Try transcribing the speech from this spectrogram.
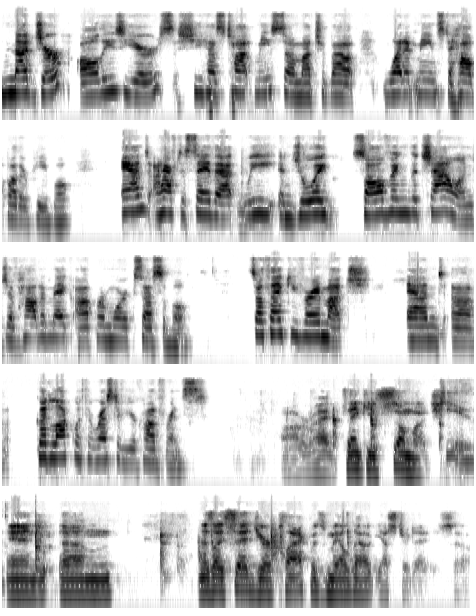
nudger all these years. She has taught me so much about what it means to help other people. And I have to say that we enjoyed solving the challenge of how to make opera more accessible. So thank you very much. And uh, good luck with the rest of your conference. All right. Thank you so much. Thank you. And um, as I said, your plaque was mailed out yesterday, so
